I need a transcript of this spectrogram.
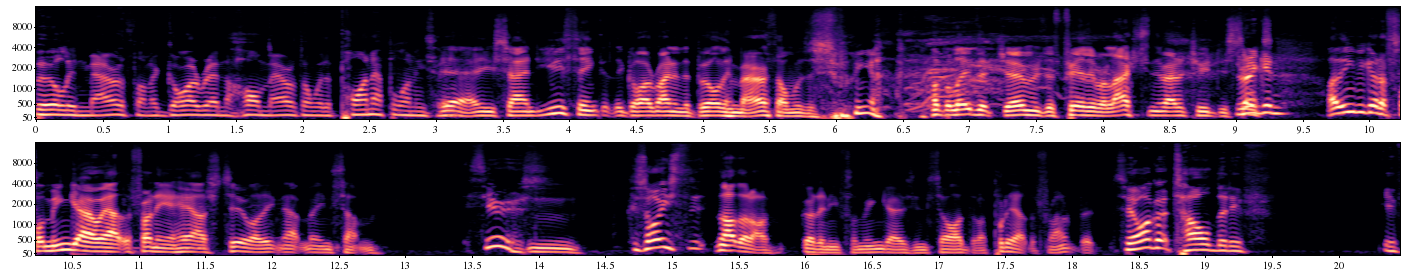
Berlin Marathon. A guy ran the whole marathon with a pineapple on his head. Yeah, and he's saying, Do you think that the guy running the Berlin Marathon was a swinger? I believe that Germans are fairly relaxed in their attitude to sex. reckon- I think if you've got a flamingo out the front of your house too, I think that means something. Serious? Mm. Because I used to. Not that I've got any flamingos inside that I put out the front, but So I got told that if if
